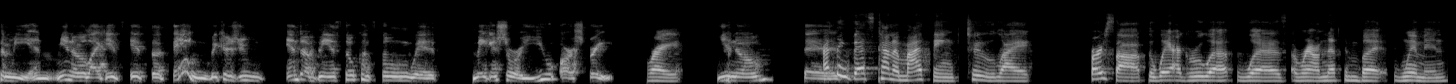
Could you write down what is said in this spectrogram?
to me. And, you know, like it's it's a thing because you end up being so consumed with making sure you are straight. Right. You know? That, I think that's kind of my thing too. Like, first off, the way I grew up was around nothing but women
